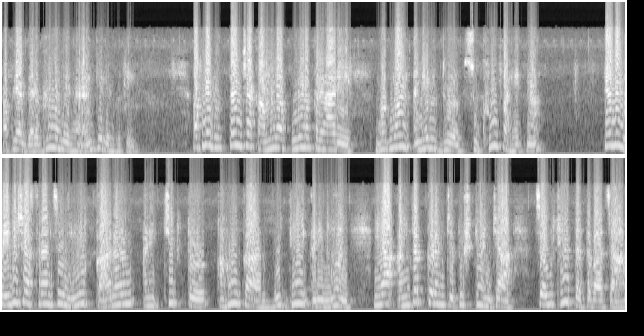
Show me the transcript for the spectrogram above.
आपल्या गर्भामध्ये धारण केले होते. आपल्या भक्तांच्या कामना पूर्ण करणारे भगवान अनिरुद्ध सुखरूप आहेत ना? त्यांना वेदशास्त्रांचे मूळ कारण आणि चित्त अहंकार बुद्धी आणि मन या अंतःकरण चतुष्टयांच्या चौथ्या तत्वाचा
